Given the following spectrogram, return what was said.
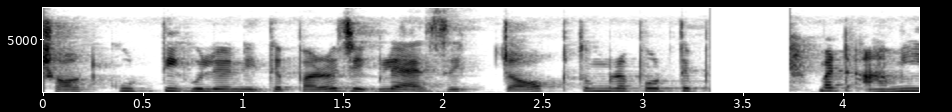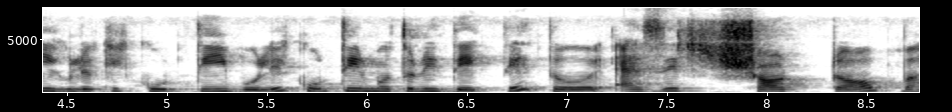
শর্ট কুর্তিগুলো নিতে পারো, যেগুলো অ্যাজ এ টপ তোমরা পরতে বাট আমি এগুলোকে কুর্তিই বলি, কুর্তির মতনই দেখতে। তো অ্যাজ এ শর্ট টপ বা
